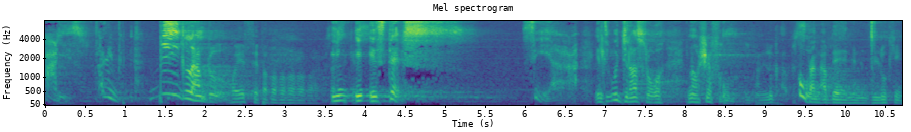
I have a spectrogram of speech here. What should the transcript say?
Ah, it's very big land in, in, in steps. See, ah, nti wogyina soro na ɔhwɛ fam you can look up stand up there and looking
